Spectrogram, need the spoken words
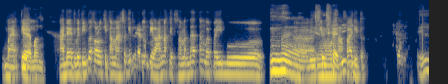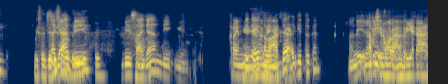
Berarti Ya, Bang. ada tiba-tiba kalau kita masuk itu kuntilanak gitu. Selamat datang Bapak Ibu. Nah, Eh, bisa ingin mengurus jadi. apa gitu. Ih, bisa Bisa jadi jadi. bisa Hmm. jadi gitu Keren Iya juga kan, ya kalau ada gitu kan. Nanti nanti Tapi- nomor Andrian.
